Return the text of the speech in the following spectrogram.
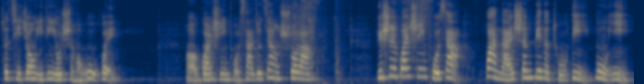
这其中一定有什么误会。哦，观世音菩萨就这样说啦。于是观世音菩萨唤来身边的徒弟木易，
